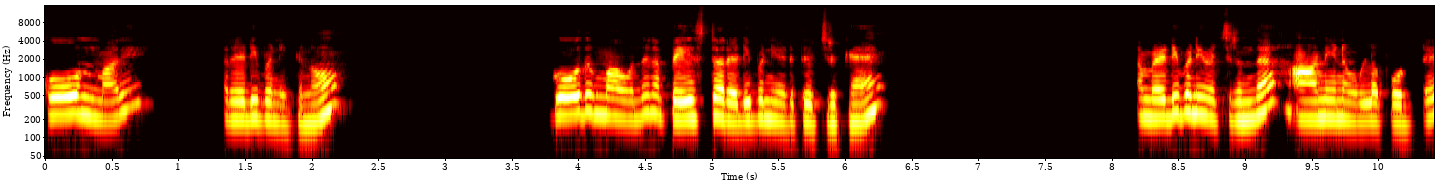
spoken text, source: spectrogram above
கோன் மாதிரி ரெடி பண்ணிக்கணும். கோதுமை மாவு வந்து நான் பேஸ்ட்டாக ரெடி பண்ணி எடுத்து வச்சுருக்கேன். நம்ம ரெடி பண்ணி வச்சுருந்த ஆனியனை உள்ளே போட்டு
